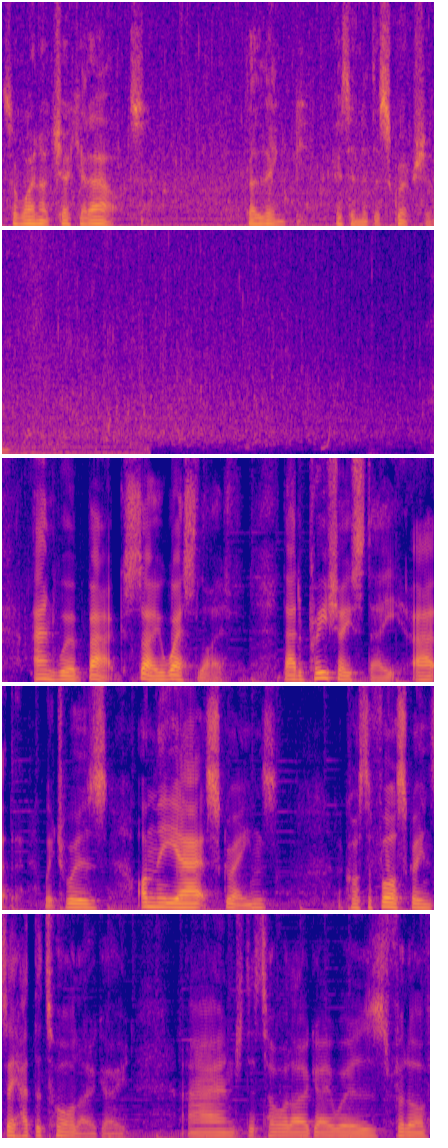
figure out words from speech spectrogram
So why not check it out? The link is in the description. And we're back. So, Westlife. They had a pre-show state, at, which was on the uh, screens. Across the four screens, they had the tour logo. And the tour logo was full of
